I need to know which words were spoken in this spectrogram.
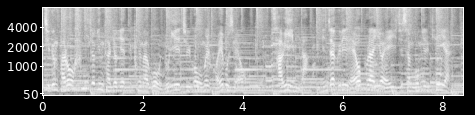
지금 바로 합리적인 가격에 득템하고 요리의 즐거움을 더해보세요. 4위입니다. 닌자 그릴 에어프라이어 AG301KR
